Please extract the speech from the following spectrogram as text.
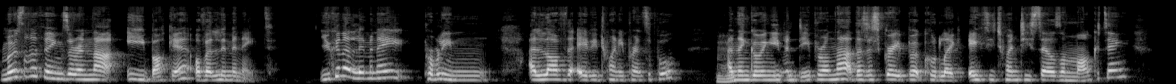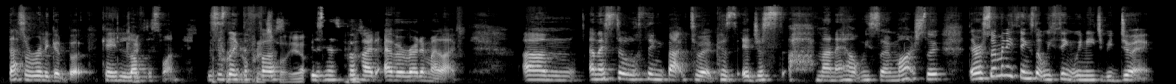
most of the things are in that E bucket of eliminate. You can eliminate probably, I love the 80 20 principle. Mm-hmm. And then going even deeper on that, there's this great book called like 80 20 Sales and Marketing. That's a really good book. Okay, love this one. This is like the first yep. business book. I'd ever read in my life. Um, and I still think back to it because it just, oh, man, it helped me so much. So there are so many things that we think we need to be doing,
